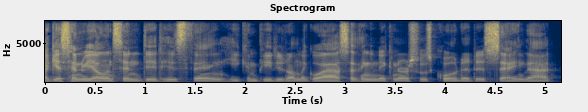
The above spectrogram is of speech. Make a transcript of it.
I guess Henry Ellenson did his thing. He competed on the glass. I think Nick Nurse was quoted as saying that,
